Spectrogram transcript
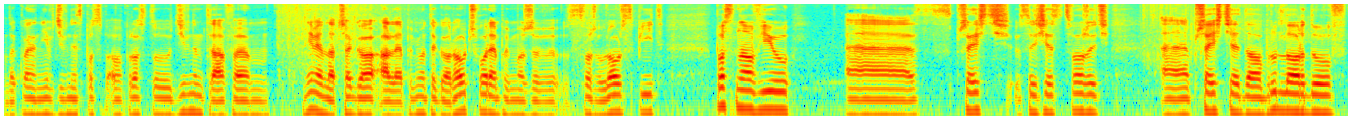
dokładnie nie w dziwny sposób, a po prostu dziwnym trafem. Nie wiem dlaczego, ale pomimo tego Roach Warren, pomimo że stworzył Roll Speed, postanowił e, przejść, w sensie stworzyć przejście do Broodlordów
